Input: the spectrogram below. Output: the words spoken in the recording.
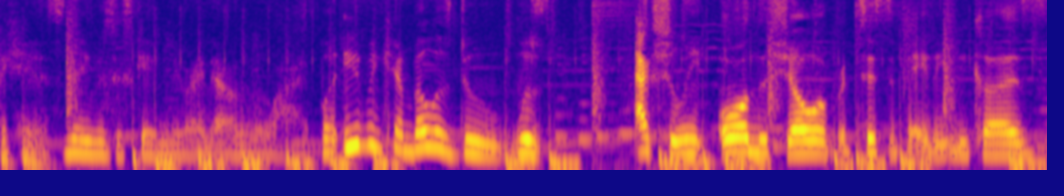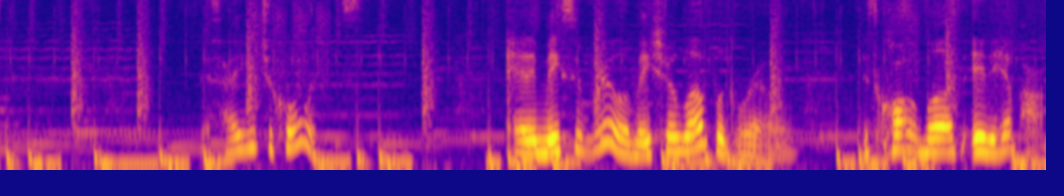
I can't his name is escaping me right now, I don't know why. But even Kimbella's dude was actually on the show and participating because that's how you get your coins. And it makes it real. It makes your love look real. It's called love in hip hop,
